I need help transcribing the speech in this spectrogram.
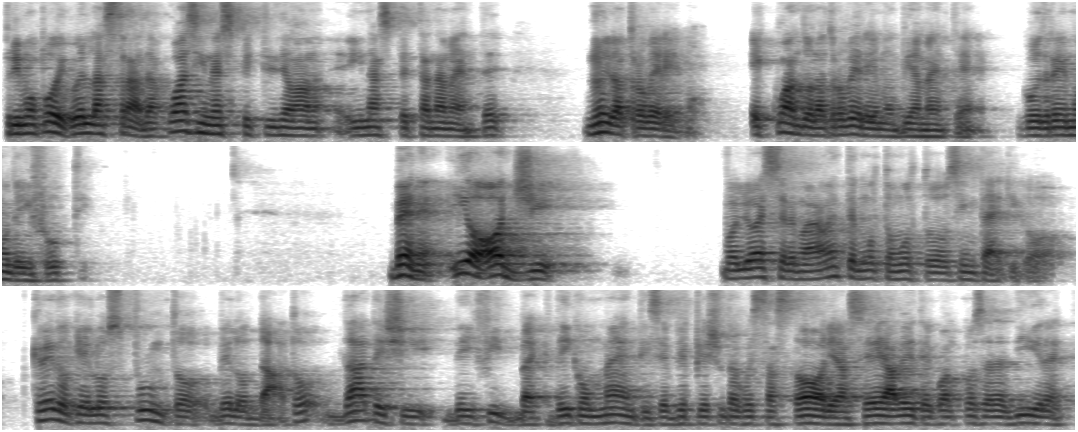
prima o poi quella strada quasi inaspettatamente noi la troveremo e quando la troveremo ovviamente godremo dei frutti. Bene, io oggi voglio essere veramente molto molto sintetico. Credo che lo spunto ve l'ho dato, dateci dei feedback, dei commenti se vi è piaciuta questa storia, se avete qualcosa da dire,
